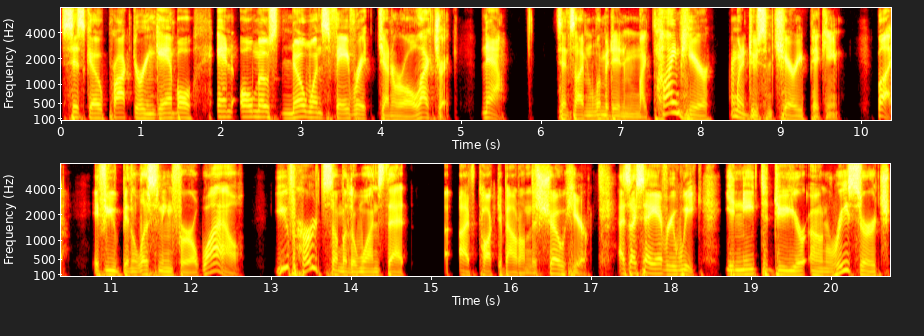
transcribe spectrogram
Cisco, Procter and Gamble, and almost no one's favorite General Electric. Now, since I'm limited in my time here, I'm going to do some cherry picking. But if you've been listening for a while, you've heard some of the ones that I've talked about on the show here. As I say every week, you need to do your own research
